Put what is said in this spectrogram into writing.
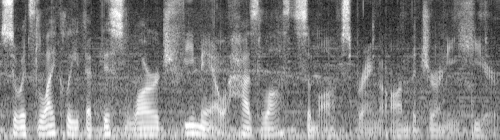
so it's likely that this large female has lost some offspring on the journey here.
